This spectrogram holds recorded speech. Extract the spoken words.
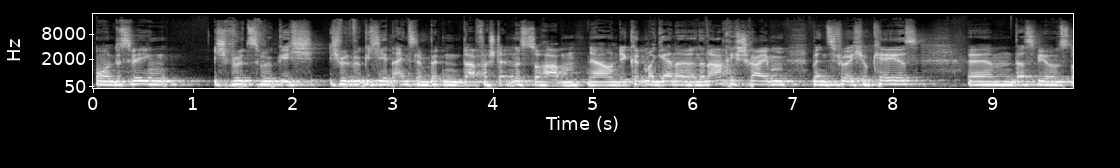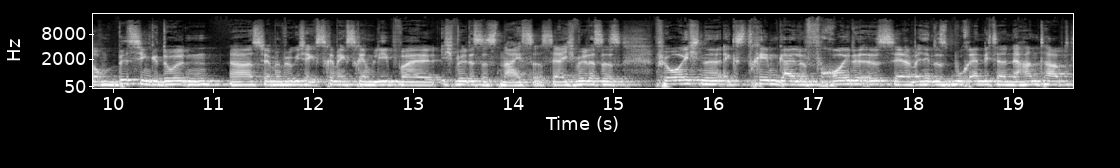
Und deswegen ich würde wirklich, ich würde wirklich jeden Einzelnen bitten, da Verständnis zu haben. Ja, und ihr könnt mal gerne eine Nachricht schreiben, wenn es für euch okay ist ähm, dass wir uns doch ein bisschen gedulden. Ja, das wäre mir wirklich extrem, extrem lieb, weil ich will, dass es nice ist. Ja, ich will, dass es für euch eine extrem geile Freude ist, ja, wenn ihr das Buch endlich dann in der Hand habt,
